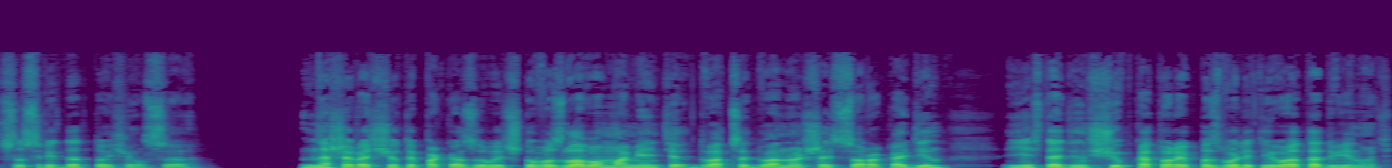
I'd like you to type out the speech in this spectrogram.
Сосредоточился. Наши расчеты показывают, что в узловом моменте 220641 есть один щуп, который позволит его отодвинуть.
